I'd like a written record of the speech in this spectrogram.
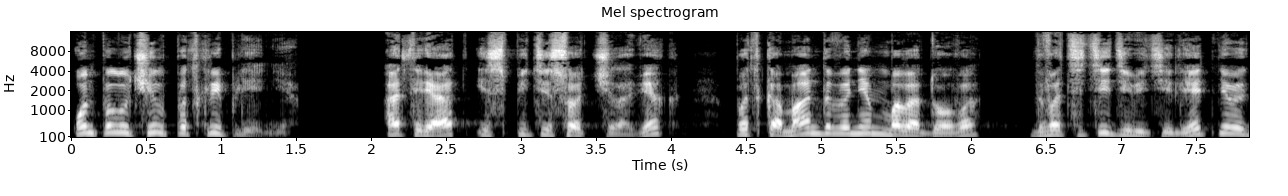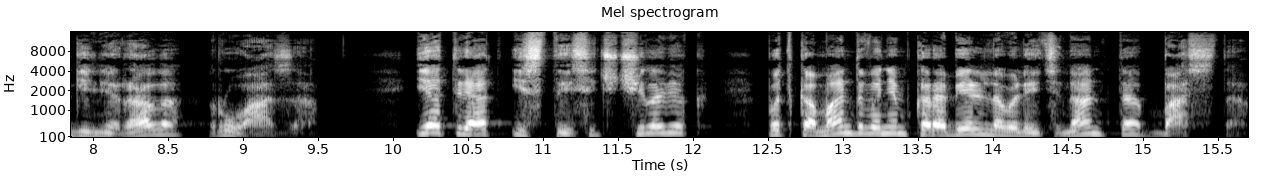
он получил подкрепление. Отряд из 500 человек под командованием молодого 29-летнего генерала Руаза и отряд из тысяч человек под командованием корабельного лейтенанта Баста.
